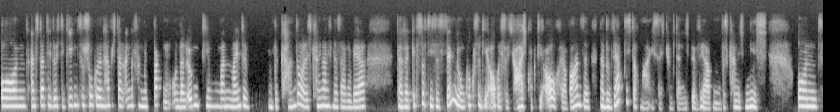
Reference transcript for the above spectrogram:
Und anstatt die durch die Gegend zu schuckeln, habe ich dann angefangen mit Backen. Und dann irgendjemand meinte, ein Bekannter, oder ich kann gar nicht mehr sagen, wer, da, da gibt's doch diese Sendung, guckst du die auch? Ich so, ja, ich gucke die auch, ja, Wahnsinn. Na, bewerb dich doch mal. Ich so, ich kann mich da nicht bewerben, das kann ich nicht. Und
